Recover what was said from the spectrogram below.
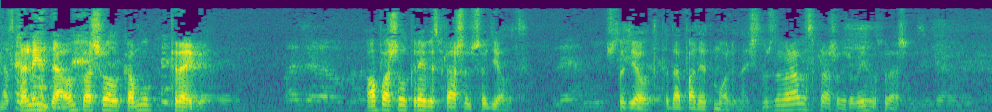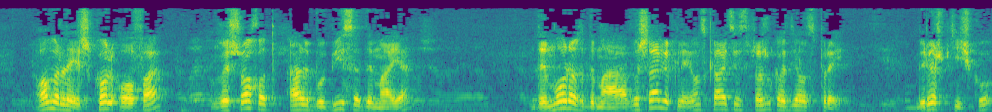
Нафталин, да. Он пошел кому? К Рэби. Он пошел к Рэби спрашивать, что делать. Что делать, когда падает море? Значит, нужно Раба спрашивать, Рабину спрашивать. Омрлей школь офа, вышохот аль бубиса демая, деморах дма, вышаликлей. Он сказал, я тебе спрошу, как делать спрей. Берешь птичку,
